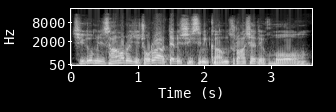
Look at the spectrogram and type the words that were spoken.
지금 이제 상으로 이제 조로 때릴 수 있으니까 응수로 하셔야 되고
